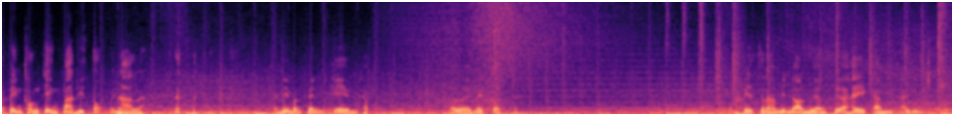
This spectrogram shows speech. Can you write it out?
ถ้าเป็นของจริงป่านที่ตกไปนานแล้ว แต่นี่มันเป็นเกมครับ ก็เลยไม่ตกนะผมปิดสนามบินดอนเมืองเพื่อให้การบินไทยบินโชว์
